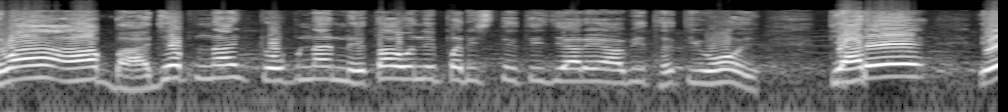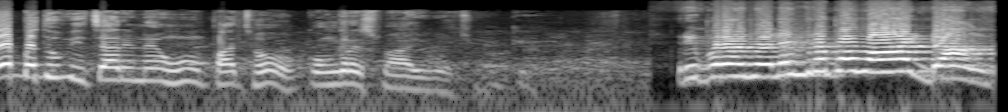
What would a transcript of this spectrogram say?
એવા આ ભાજપના ટોપના નેતાઓની પરિસ્થિતિ જ્યારે આવી થતી હોય, ત્યારે એ બધું વિચારીને હું પાછો કોંગ્રેસમાં આવ્યો છું. રિપોર્ટર નરેન્દ્ર પવાર ડાંગ.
